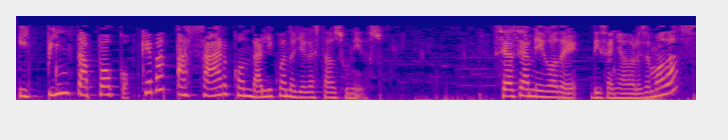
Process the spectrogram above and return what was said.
y pinta poco. ¿Qué va a pasar con Dalí cuando llega a Estados Unidos? Se hace amigo de diseñadores de modas,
